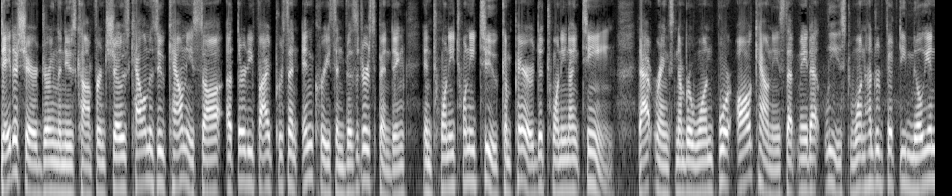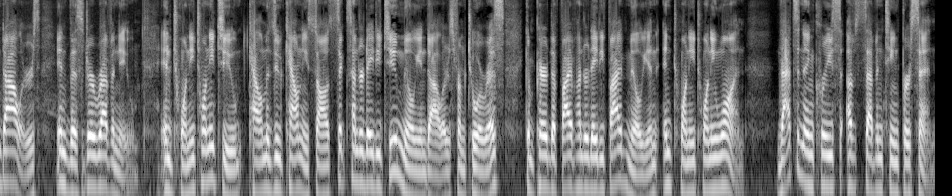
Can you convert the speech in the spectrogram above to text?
Data shared during the news conference shows Kalamazoo County saw a 35% increase in visitor spending in 2022 compared to 2019. That ranks number one for all counties that made at least $150 million in visitor revenue. In 2022, Kalamazoo County saw $682 million from tourists compared to 585 million in 2021. That's an increase of 17%.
